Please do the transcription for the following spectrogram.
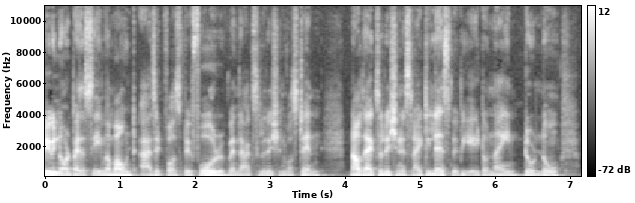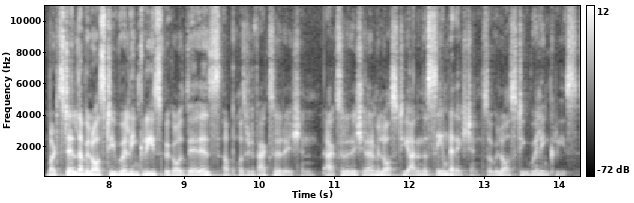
Maybe not by the same amount as it was before when the acceleration was 10. Now the acceleration is slightly less, maybe 8 or 9, don't know, but still the velocity will increase because there is a positive acceleration. Acceleration and velocity are in the same direction, so velocity will increase.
